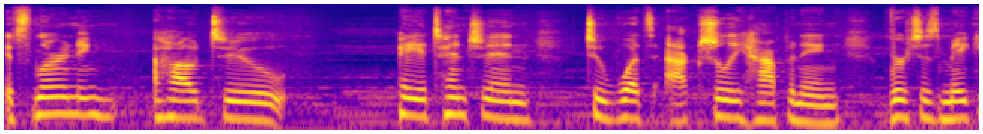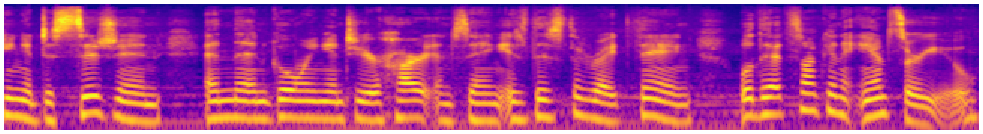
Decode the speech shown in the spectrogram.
it's learning how to pay attention to what's actually happening versus making a decision and then going into your heart and saying, Is this the right thing? Well, that's not going to answer you.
